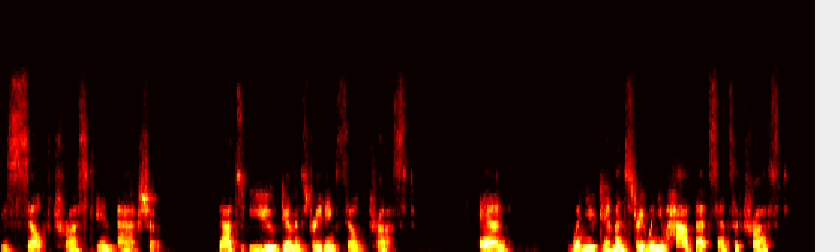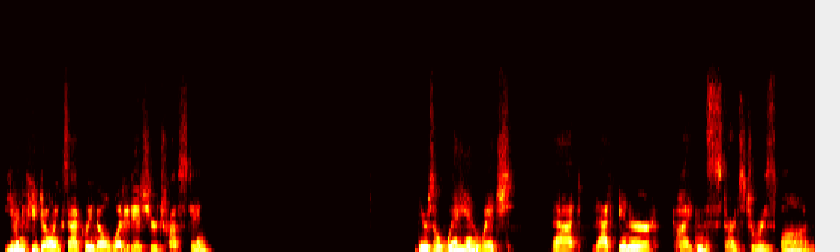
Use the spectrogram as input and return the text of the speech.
is self trust in action. That's you demonstrating self trust. And when you demonstrate, when you have that sense of trust, even if you don't exactly know what it is you're trusting, there's a way in which that that inner guidance starts to respond.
